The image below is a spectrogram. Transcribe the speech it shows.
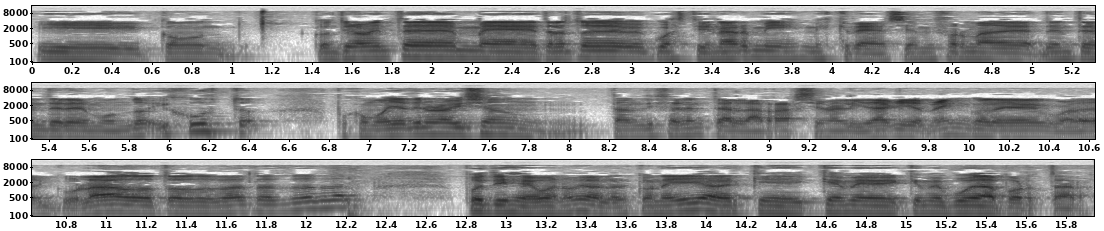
y continuamente me trato de cuestionar mis, mis creencias, mi forma de, entender el mundo. Y justo, pues como ella tiene una visión tan diferente a la racionalidad que yo tengo de cuadriculado, todo, tal, tal, tal, pues dije, bueno, voy a hablar con ella a ver qué, qué, me, qué me puede aportar.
